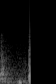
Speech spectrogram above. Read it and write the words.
Yep.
